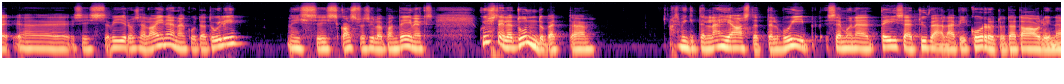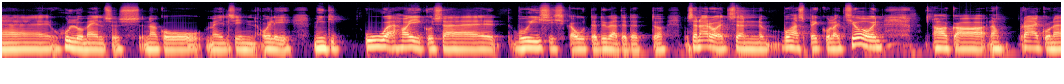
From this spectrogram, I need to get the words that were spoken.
äh, siis viiruse laine, nagu ta tuli, mis siis kasvas üle pandeemiaks. kuidas teile tundub, et kas mingitel lähiaastatel võib see mõne teise tüve läbi korduda taoline hullumeelsus, nagu meil siin oli, mingid uue haiguse või siis ka uute tüvede tõttu. ma saan aru, et see on puhas spekulatsioon aga noh, praegune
